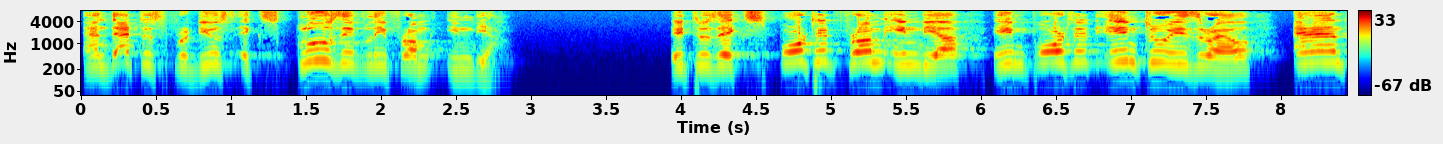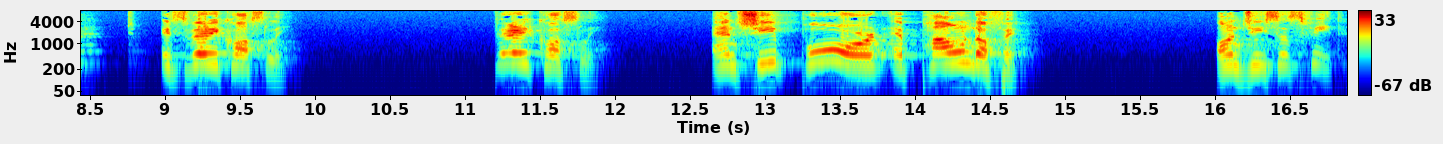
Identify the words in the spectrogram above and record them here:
And that is produced exclusively from India. It was exported from India, imported into Israel, and it's very costly. Very costly. And she poured a pound of it on Jesus' feet.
